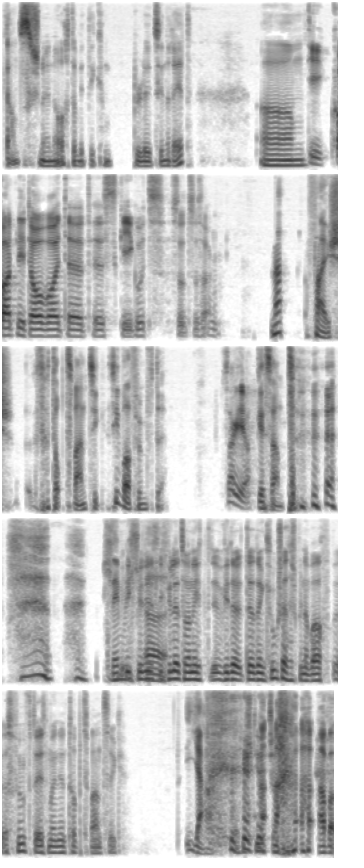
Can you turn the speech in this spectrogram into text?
ganz schnell nach, damit ich keinen Blödsinn rede. Ähm, Die Courtney Dauwalter des Gehguts sozusagen. Falsch. Top 20. Sie war fünfte. Sag ich ja. Gesamt. Ich, Nämlich, ich, will, jetzt- äh, ich will jetzt auch nicht wieder der, den Klugscheißer spielen, aber auch als Fünfter ist man in den Top 20. ja, Stimmt schon. aber,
